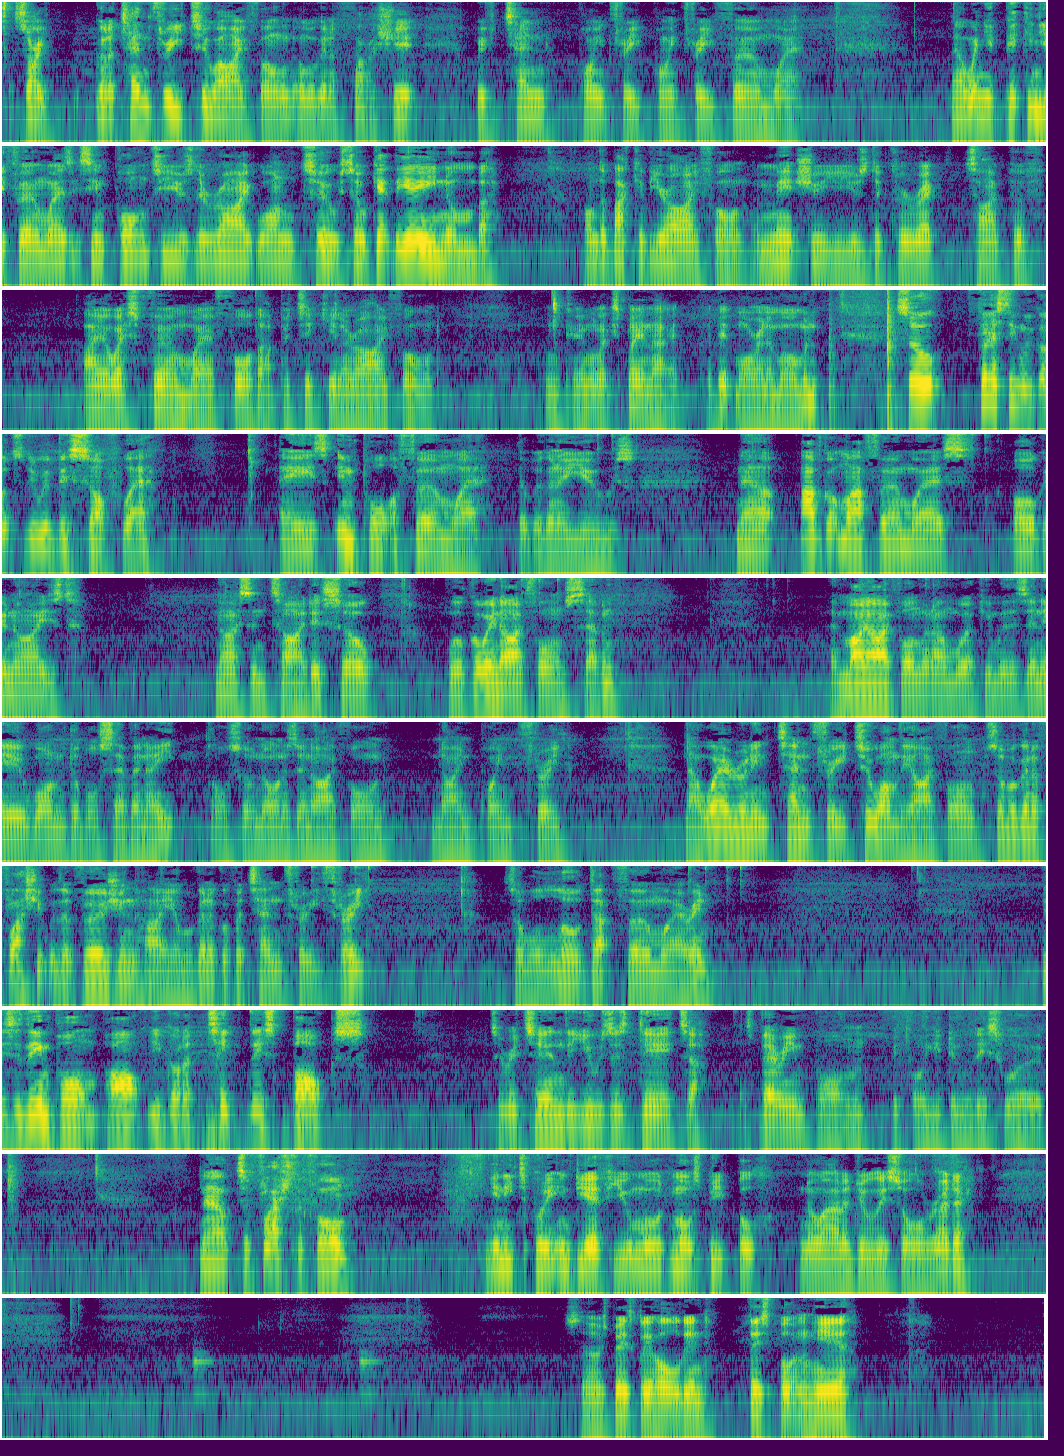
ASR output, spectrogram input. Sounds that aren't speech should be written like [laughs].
sorry we've got a 10.3.2 iPhone and we're going to flash it with 10.3.3 firmware now when you're picking your firmwares it's important to use the right one too. So get the A number on the back of your iPhone and make sure you use the correct type of iOS firmware for that particular iPhone. Okay, we'll explain that a bit more in a moment. So first thing we've got to do with this software is import a firmware that we're going to use. Now I've got my firmwares organised nice and tidy so we'll go in iPhone 7 and my iPhone that I'm working with is an A1778, also known as an iPhone 9.3. Now we're running 10.3.2 on the iPhone, so we're going to flash it with a version higher. We're going to go for 10.3.3. So we'll load that firmware in. This is the important part. You've got to tick this box to retain the user's data. That's very important before you do this work. Now to flash the phone, you need to put it in DFU mode. Most people know how to do this already. So it's basically holding this button here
